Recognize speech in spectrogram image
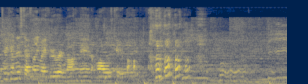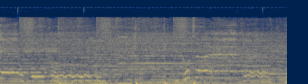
Taehyun is definitely my favorite maknae in all of K-pop. What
